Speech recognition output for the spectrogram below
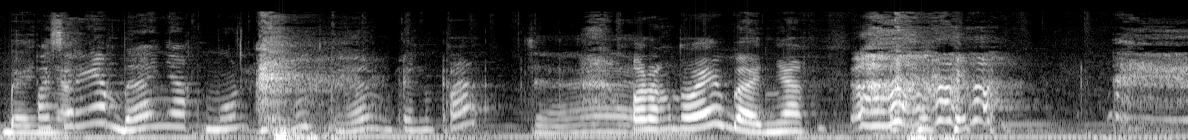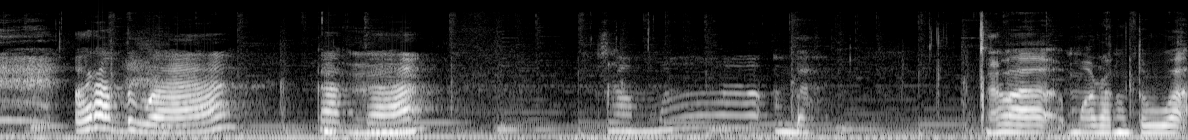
Banyak. Pacarnya banyak, Mun. Bukan, bukan pacar. Orang tuanya banyak. Orang tua, kakak, sama mbah. Wah, orang tua,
